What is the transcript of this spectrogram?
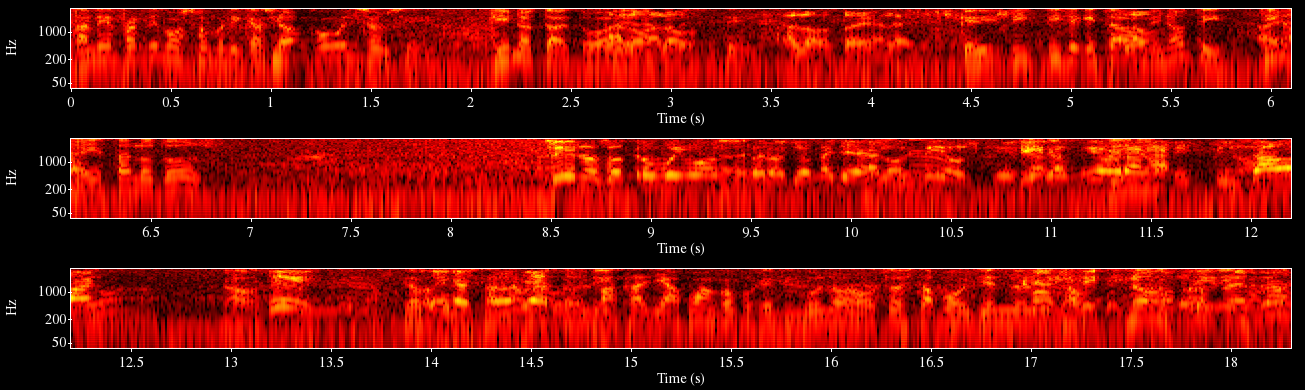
También perdimos comunicación con Wilson, sí. Tino está todavía, aló, me aló. parece. Aló, estoy en el aire. Que di- dice que estaba ¿Aló? Menotti. Ahí, Tino. ahí están los dos. Sí, nosotros fuimos, pero yo me llevé a los míos, que a los míos Tino. eran Aristizábal. No, Sí. Creo que le están hablando del más allá, Juanjo, porque ninguno de nosotros estamos oyendo el No, no, pero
